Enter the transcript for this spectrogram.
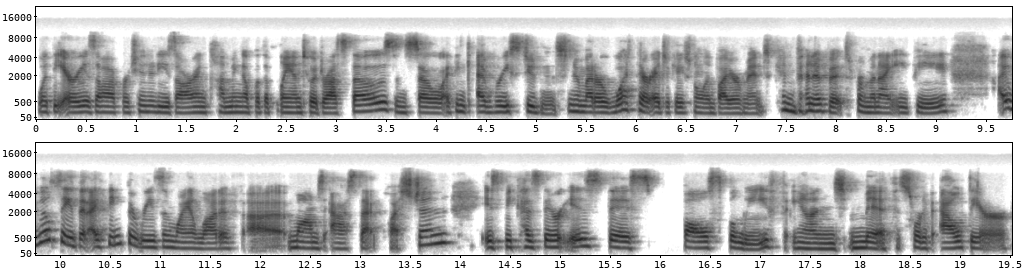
what the areas of opportunities are, and coming up with a plan to address those. And so I think every student, no matter what their educational environment, can benefit from an IEP. I will say that I think the reason why a lot of uh, moms ask that question is because there is this false belief and myth sort of out there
